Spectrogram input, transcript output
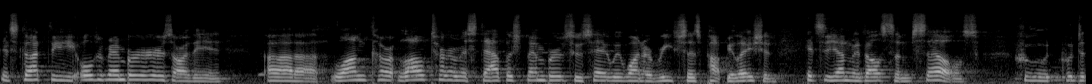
it's not the older members or the uh, long-term, long-term established members who say we want to reach this population. It's the young adults themselves who, who, d-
